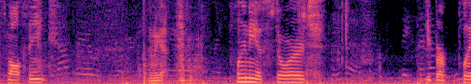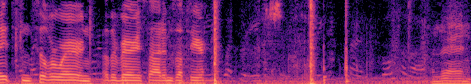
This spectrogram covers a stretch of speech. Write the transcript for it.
small sink. And we got plenty of storage. Keep our plates and silverware and other various items up here. And then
